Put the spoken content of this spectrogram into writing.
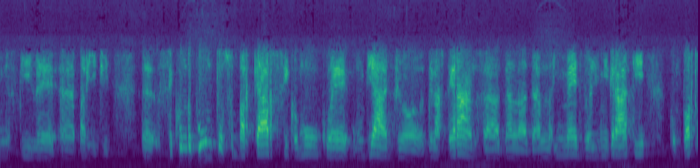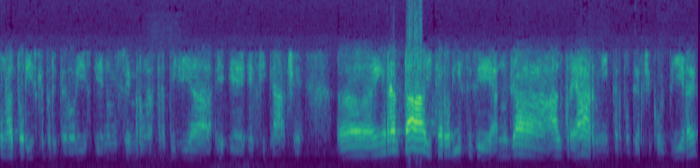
in stile eh, Parigi. Eh, secondo punto, sobbarcarsi comunque un viaggio della speranza dal, dal, in mezzo agli immigrati comporta un alto rischio per i terroristi e non mi sembra una strategia e, e, efficace. Uh, in realtà i terroristi sì, hanno già altre armi per poterci colpire,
